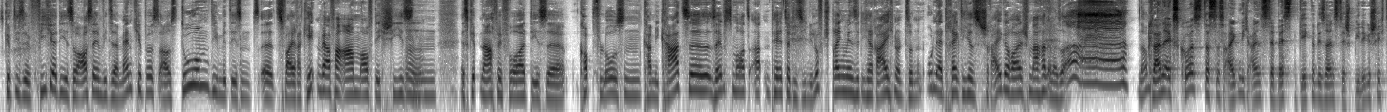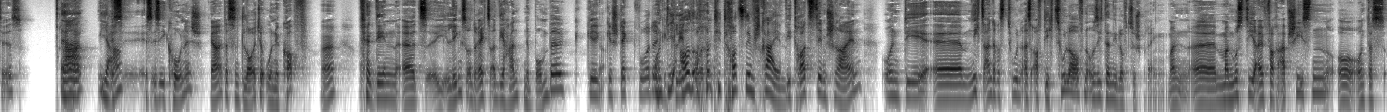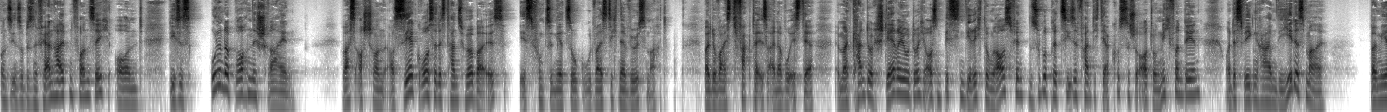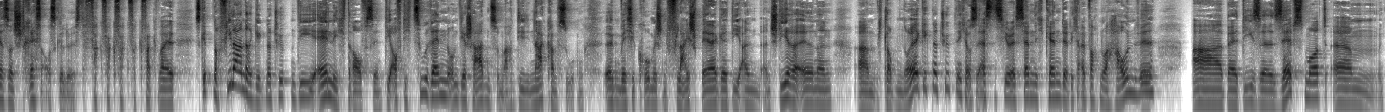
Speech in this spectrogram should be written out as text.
es gibt diese Viecher, die so aussehen wie dieser Mancubus aus Doom, die mit diesen äh, zwei Raketenwerferarmen auf dich schießen. Mhm. Es gibt nach wie vor diese kopflosen Kamikaze Selbstmordattentäter, die sich in die Luft sprengen, wenn sie dich erreichen und so ein unerträgliches Schreigeräusch machen, immer so ah, ne? Kleiner Exkurs, dass das eigentlich eines der besten Gegnerdesigns der Spielegeschichte ist. Äh, A, ja. Es, es, ist ikonisch, ja, das sind Leute ohne Kopf, ja, denen äh, links und rechts an die Hand eine Bombe ge ja. gesteckt wurde. Und die, wurde, und die trotzdem schreien. Die trotzdem schreien und die äh, nichts anderes tun, als auf dich zulaufen, um sich dann in die Luft zu sprengen. Man, äh, man muss die einfach abschießen und das und sie so ein bisschen fernhalten von sich. Und dieses ununterbrochene Schreien, was auch schon aus sehr großer Distanz hörbar ist, ist funktioniert so gut, weil es dich nervös macht weil du weißt, fuck, da ist einer, wo ist der? Man kann durch Stereo durchaus ein bisschen die Richtung rausfinden. Super präzise fand ich die akustische Ortung nicht von denen und deswegen haben die jedes Mal bei mir so einen Stress ausgelöst. Fuck, fuck, fuck, fuck, fuck, weil es gibt noch viele andere Gegnertypen, die ähnlich drauf sind, die auf dich zurennen, um dir Schaden zu machen, die den Nahkampf suchen. Irgendwelche komischen Fleischberge, die an, an Stiere erinnern. Ähm, ich glaube, ein neuer Gegnertyp, den ich aus der ersten Series Sam nicht kenne, der dich einfach nur hauen will. Aber diese Selbstmord-Typen,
